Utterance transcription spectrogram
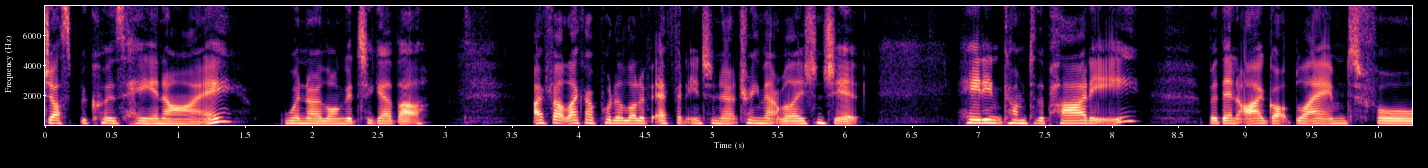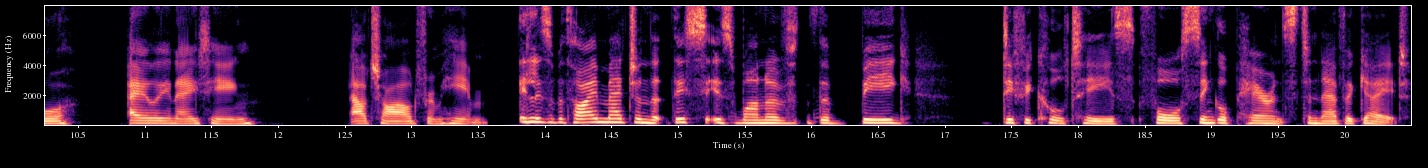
just because he and I were no longer together. I felt like I put a lot of effort into nurturing that relationship. He didn't come to the party, but then I got blamed for alienating our child from him. Elisabeth, I imagine that this is one of the big difficulties for single parents to navigate?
